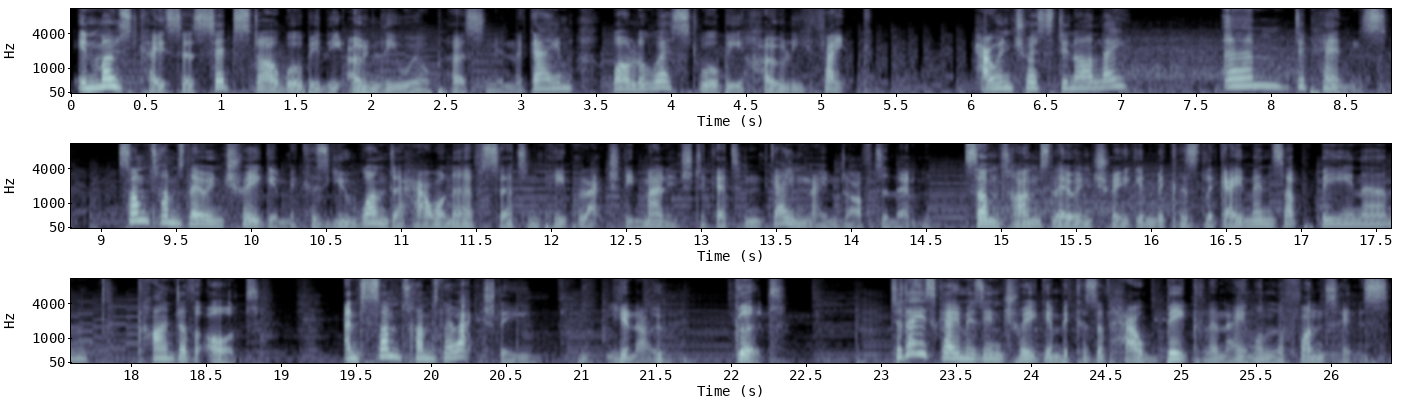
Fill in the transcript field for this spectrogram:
In most cases, said star will be the only real person in the game, while the rest will be wholly fake. How interesting are they? Um, depends. Sometimes they're intriguing because you wonder how on earth certain people actually manage to get a game named after them. Sometimes they're intriguing because the game ends up being, um, kind of odd. And sometimes they're actually, you know, good. Today's game is intriguing because of how big the name on the front is.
